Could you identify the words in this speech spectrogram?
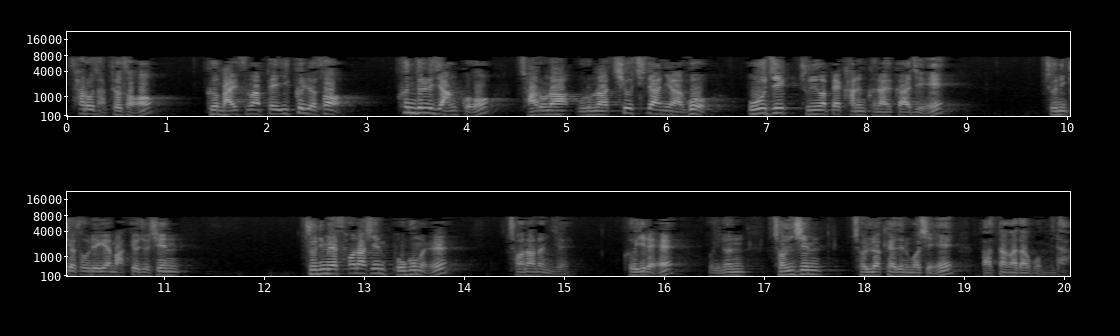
사로잡혀서 그 말씀 앞에 이끌려서 흔들리지 않고 좌로나 우로나 치우치지 아니하고 오직 주님 앞에 가는 그날까지 주님께서 우리에게 맡겨주신 주님의 선하신 복음을 전하는 일, 그 일에 우리는 전심 전력해야 되는 것이 마땅하다고 봅니다.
